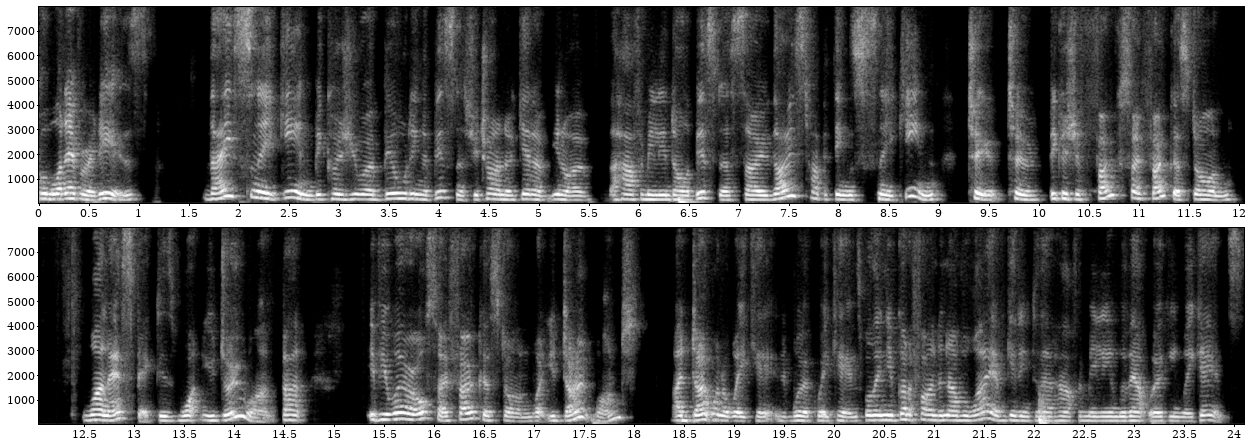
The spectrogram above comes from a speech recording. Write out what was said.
or whatever it is. They sneak in because you are building a business. You're trying to get a, you know, a half a million dollar business. So those type of things sneak in to to because you're fo- so focused on one aspect is what you do want. But if you were also focused on what you don't want, I don't want to weekend work weekends. Well, then you've got to find another way of getting to that half a million without working weekends.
